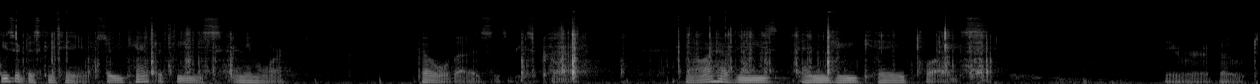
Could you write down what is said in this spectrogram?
These are discontinued, so you can't get these anymore. Look how old that is. It's a piece of crap. Now I have these NGK plugs. They were about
